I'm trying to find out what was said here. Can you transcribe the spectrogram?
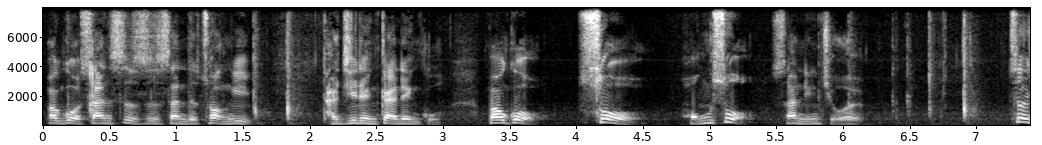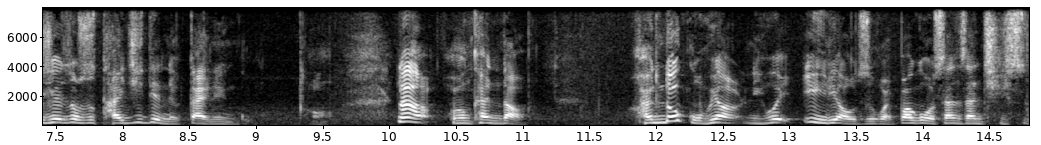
包括三四四三的创意，台积电概念股，包括硕宏硕三零九二，这些都是台积电的概念股哦。那我们看到。很多股票你会意料之外，包括三三七四，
